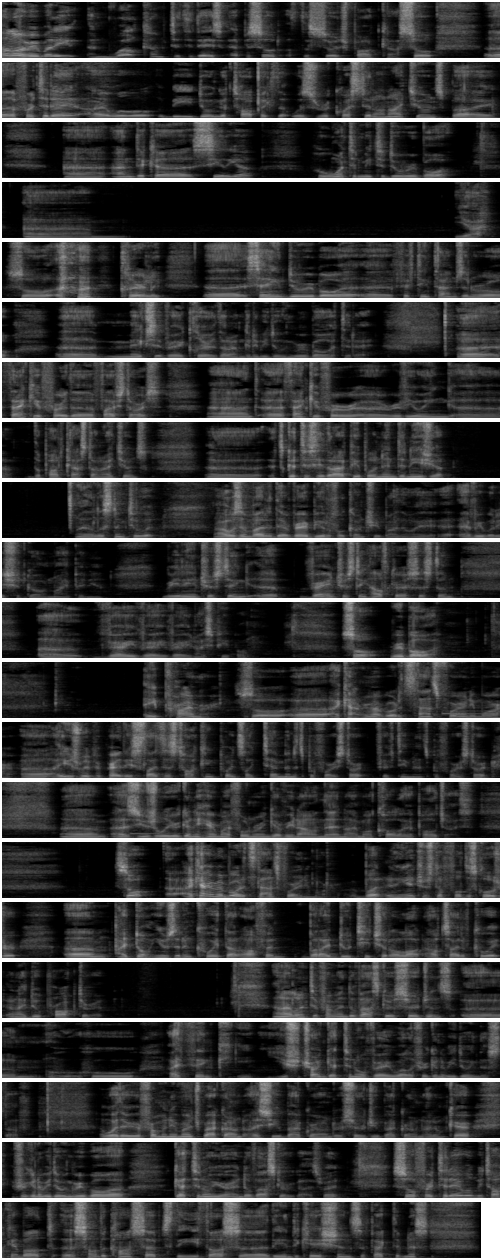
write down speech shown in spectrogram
Hello, everybody, and welcome to today's episode of the Surge Podcast. So, uh, for today, I will be doing a topic that was requested on iTunes by uh, Andika Celia, who wanted me to do REBOA. Um, yeah, so clearly, uh, saying do uh, 15 times in a row uh, makes it very clear that I'm going to be doing REBOA today. Uh, thank you for the five stars, and uh, thank you for uh, reviewing uh, the podcast on iTunes. Uh, it's good to see that I have people in Indonesia listening to it. I was invited there. Very beautiful country, by the way. Everybody should go, in my opinion. Really interesting. very interesting healthcare system. very, very, very nice people. So, REBOA, a primer. So uh, I can't remember what it stands for anymore. Uh, I usually prepare these slides as talking points like 10 minutes before I start, 15 minutes before I start. Um, as usual, you're going to hear my phone ring every now and then. I'm on call. I apologize. So I can't remember what it stands for anymore. But in the interest of full disclosure, um, I don't use it in Kuwait that often, but I do teach it a lot outside of Kuwait and I do proctor it. And I learned it from endovascular surgeons um, who, who, I think you should try and get to know very well if you're going to be doing this stuff. Whether you're from an emerge background, ICU background, or surgery background, I don't care. If you're going to be doing REBOA, get to know your endovascular guys, right? So for today, we'll be talking about uh, some of the concepts, the ethos, uh, the indications, effectiveness.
